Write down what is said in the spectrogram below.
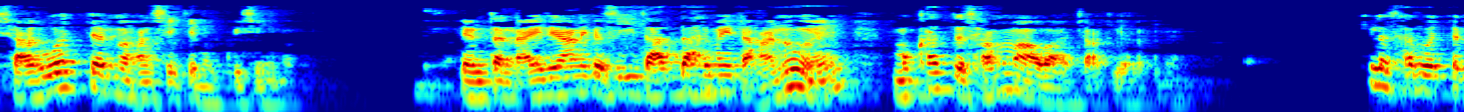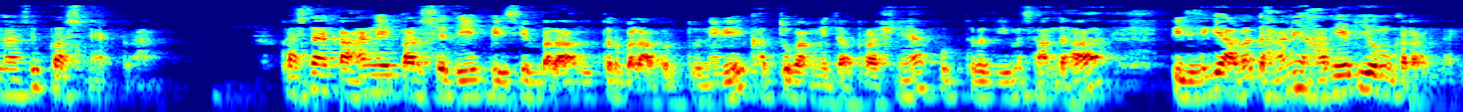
ශරුවච්චන් වහන්සේ කෙනෙක් විසිනවා. එතන නෛර්යානික සීත අධර්මයට අනුව මොකද්ද සම්මා වාචා කියලා කියන්නේ කියලා සර්වඥාන්සේ ප්‍රශ්නයක් අහනවා ප්‍රශ්නයක් අහන්නේ පරිශදයේ පිළිසෙන් බලා උත්තර බලාපොරොත්තු නෙවෙයි කත්තුකම්මිත ප්‍රශ්නයක් උත්තර දීම සඳහා පිළිසෙගේ අවධානය හරියට යොමු කරන්නයි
